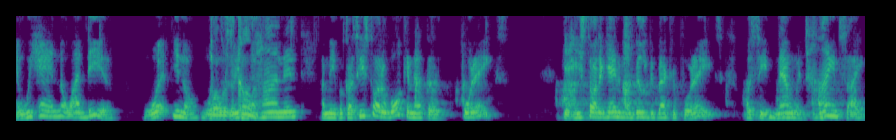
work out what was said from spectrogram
and we had no idea what you know was What was come. behind it. I mean, because he started walking after four days. Yeah, he started gaining mobility back in four days. But see, now in hindsight,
